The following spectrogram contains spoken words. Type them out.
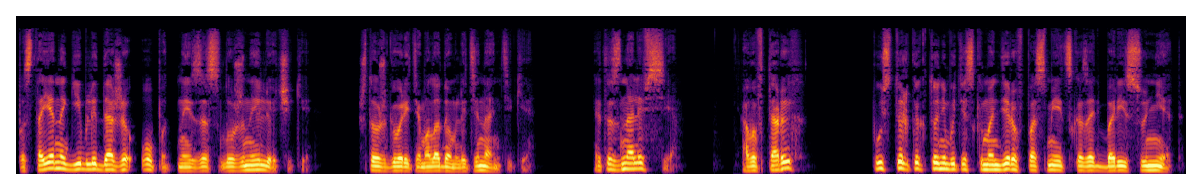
постоянно гибли даже опытные заслуженные летчики. Что уж говорить о молодом лейтенантике. Это знали все. А во-вторых, пусть только кто-нибудь из командиров посмеет сказать Борису «нет».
